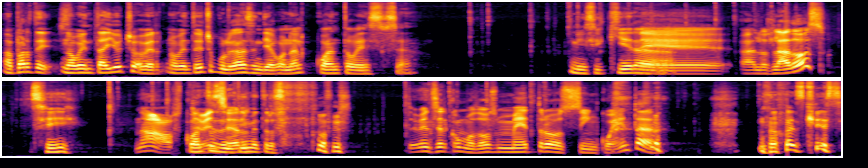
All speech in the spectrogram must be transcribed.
Aparte, 98, a ver, 98 pulgadas en diagonal, ¿cuánto es? O sea, ni siquiera... de- ¿A los lados? Sí, No, ¿cuántos deben ser, centímetros? A ver, deben ser como dos metros cincuenta. no, es que es,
